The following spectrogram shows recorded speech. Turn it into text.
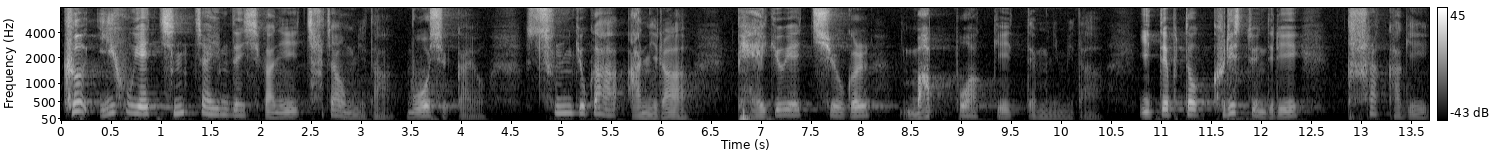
그 이후에 진짜 힘든 시간이 찾아옵니다. 무엇일까요? 순교가 아니라 배교의 치욕을 맛보았기 때문입니다. 이때부터 그리스도인들이 타락하기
